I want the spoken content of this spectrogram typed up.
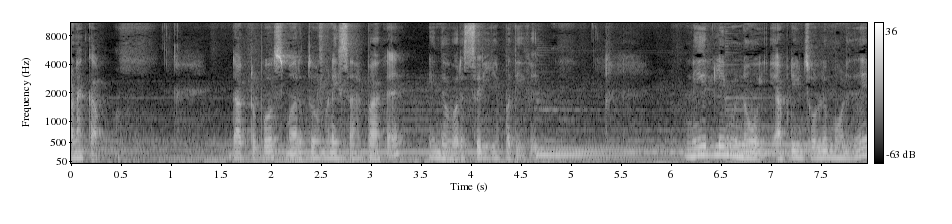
வணக்கம். டாக்டர் போஸ் மருத்துவமனை சார்பாக இந்த ஒரு சிறிய பதிவு. நீரிழிவு நோய் அப்படின்னு சொல்லும் பொழுதே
